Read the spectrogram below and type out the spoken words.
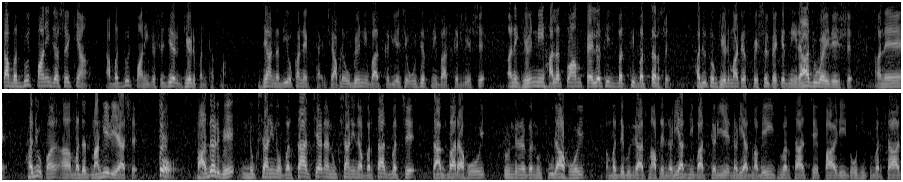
તો આ બધું જ પાણી જશે ક્યાં? આ બધું જ પાણી જશે જે ઘેડ પંથકમાં, જ્યાં નદીઓ કનેક્ટ થાય છે. આપણે ઉબેરની વાત કરીએ છીએ, ઓજતની વાત કરીએ છીએ. અને ઘેડની હાલત તો આમ પહેલેથી જ બદથી બદતર છે. હજુ તો ઘેડ માટે સ્પેશિયલ પેકેજની રાહ જોવાઈ રહી છે. અને હજુ પણ મદદ માંગી રહ્યા છે. તો ભાદરવે નુકસાનીનો વરસાદ છે અને નુકસાનીના વરસાદ વચ્ચે સાગબારા હોય, સુરેન્દ્રનગરનું ચૂડા હોય, મધ્ય ગુજરાતમાં આપણે નડિયાદની વાત કરીએ, નડિયાદમાં બે ઇંચ વરસાદ છે, પારડી દોઢ ઇંચ વરસાદ,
